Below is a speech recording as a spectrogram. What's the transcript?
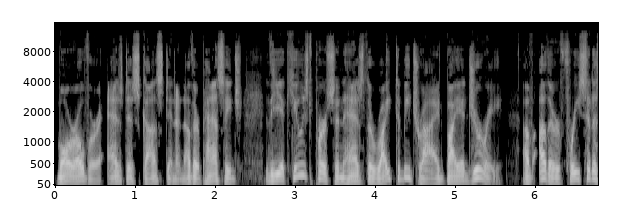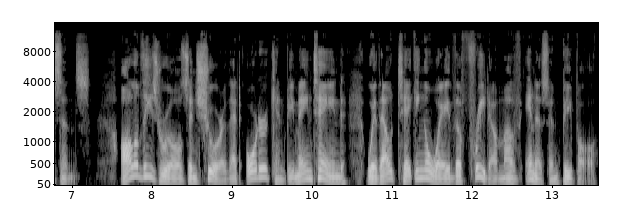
Moreover, as discussed in another passage, the accused person has the right to be tried by a jury of other free citizens. All of these rules ensure that order can be maintained without taking away the freedom of innocent people.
